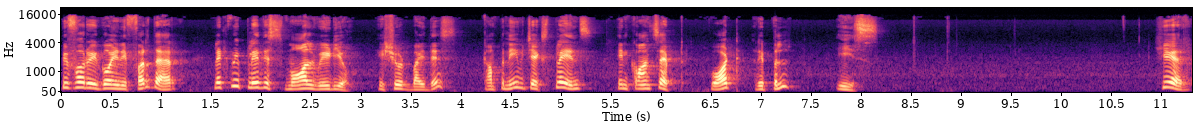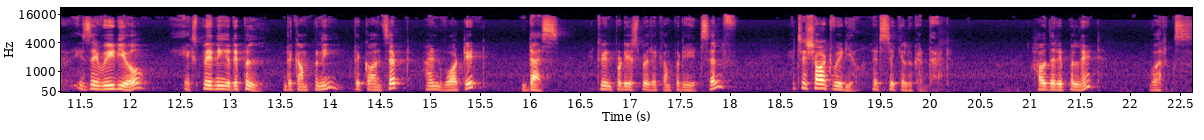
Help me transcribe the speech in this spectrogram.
Before we go any further, let me play this small video issued by this company which explains in concept what Ripple is. Here is a video explaining Ripple, the company, the concept and what it does. It has been produced by the company itself. It is a short video. Let us take a look at that, how the ripple RippleNet works.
